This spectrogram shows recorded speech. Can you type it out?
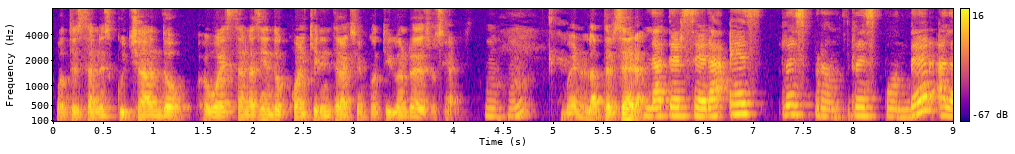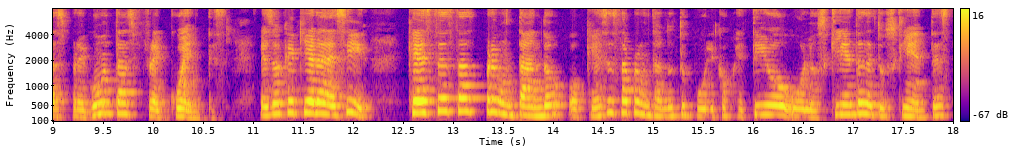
o te están escuchando o están haciendo cualquier interacción contigo en redes sociales. Bueno, la tercera. La tercera es responder a las preguntas frecuentes. ¿Eso qué quiere decir? ¿Qué te estás preguntando o qué se está preguntando tu público objetivo o los clientes de tus clientes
